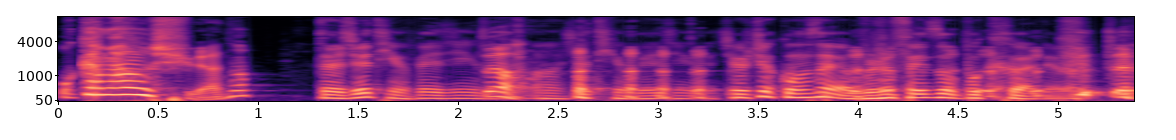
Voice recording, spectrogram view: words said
我干嘛要学呢？对，就挺费劲的啊啊，这挺费劲的。就这工作也不是非做不可的。对。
